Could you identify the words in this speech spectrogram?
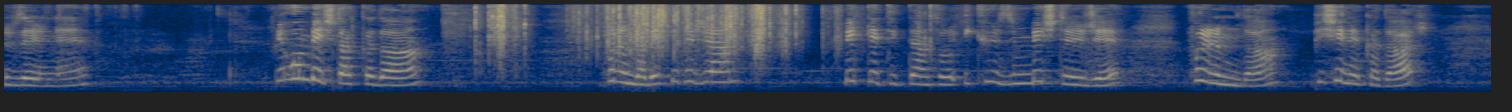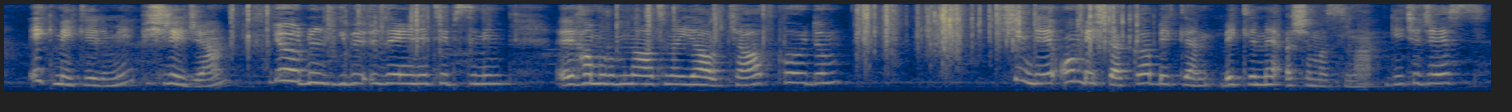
Üzerine. Bir 15 dakika daha fırında bekleteceğim. Beklettikten sonra 225 derece fırında pişene kadar ekmeklerimi pişireceğim. Gördüğünüz gibi üzerine tepsimin e, hamurumun altına yağlı kağıt koydum. Şimdi 15 dakika beklem, bekleme aşamasına geçeceğiz.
